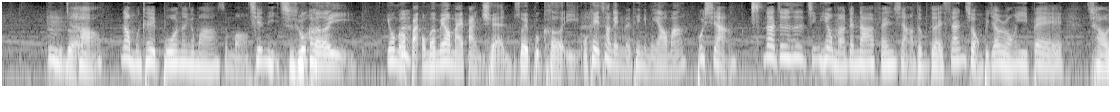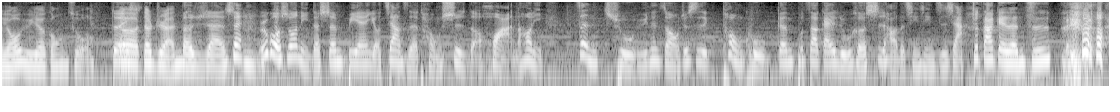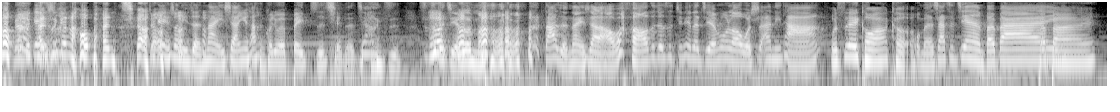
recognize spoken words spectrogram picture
对不对？，嗯好，那我们可以播那个吗？什么？千里之外不可以，因为我们有版，我们没有买版权，所以不可以。我可以唱给你们听，你们要吗？不想，那就是今天我们要跟大家分享，对不对？三种比较容易被炒鱿鱼的工作对的人，的人，所以嗯如果说你的身边有这样子的同事的话，然后你正处于那种就是痛苦跟不知道该如何是好的情形之下，就打给人资，没有就跟还是。跟老板讲？就跟你说，你忍耐一下，因为他很快就会被之前的这样子，是这个结论吗？大家忍耐一下了，好不好？这就是今天的节目了。我是安妮塔，我是 Echo 阿可，我们下次见，拜拜，拜拜。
